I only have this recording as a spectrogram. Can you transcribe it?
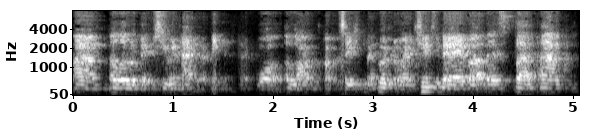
um, a little bit. She and I, I mean, well, a long conversation that we're going to today about this, but um,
